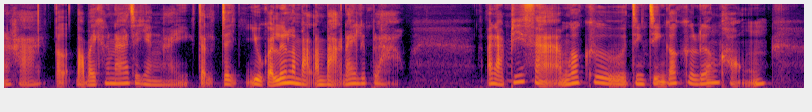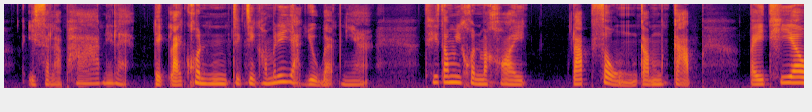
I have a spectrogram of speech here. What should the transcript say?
นะคะต่อต่อไปข้างหน้าจะยังไง จะจะอยู่กับเรื่องลำบากลำบากได้หรือเปล่า อันดับที่สามก็คือจริง ๆ ก็คือเรื่องของอิสระภาพนี่แหละ เด็กหลายคนจริง ๆ เขาไม่ได้อยากอยู่แบบเนี้ยที่ต้องมีคนมาคอยรับส่งกำกับไปเที่ยว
